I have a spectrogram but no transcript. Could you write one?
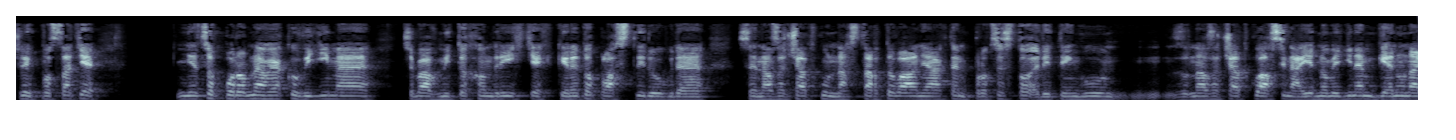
čili v podstatě něco podobného, jako vidíme třeba v mitochondriích těch kinetoplastidů, kde se na začátku nastartoval nějak ten proces toho editingu, na začátku asi na jednom jediném genu, na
